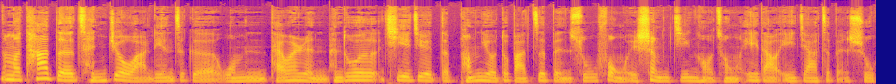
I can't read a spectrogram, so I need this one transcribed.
那么他的成就啊，连这个我们台湾人很多企业界的朋友都把这本书。奉为圣经哈，从 A 到 A 加这本书，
